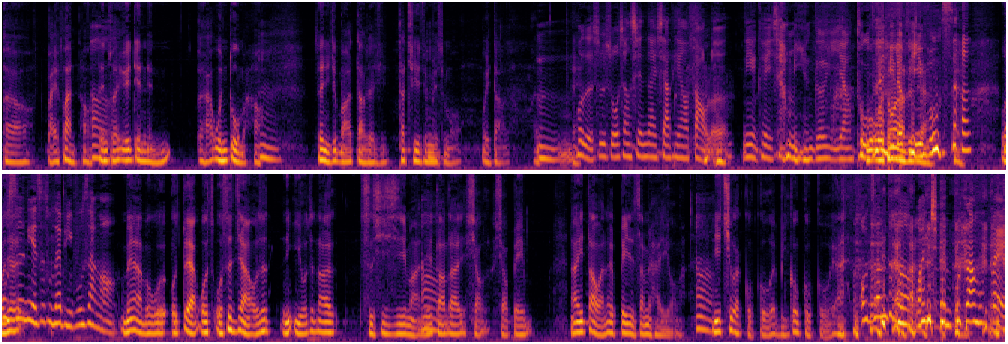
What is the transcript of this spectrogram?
呃白饭哈嗯。炖出来有一点点呃温度嘛哈，嗯。所以你就把它倒下去，它其实就没什么味道了。嗯，哎或者是说，像现在夏天要到了，你也可以像米言哥一样涂在你的皮肤上。我觉得牧师，你也是涂在皮肤上哦。没有啊，我我对啊，我我是这样，我是你油就倒十 CC 嘛，嗯你倒到小小杯，然后一倒完那个杯子上面还有嘛，嗯，你去个狗狗的，比狗狗狗呀，哦，真的 完全 不浪费，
